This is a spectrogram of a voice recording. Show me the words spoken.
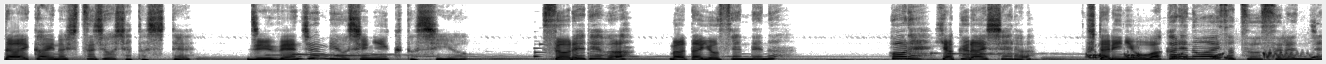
大会の出場者として事前準備をしに行くとしよう。それではまた予選でな。ほれ百来シャラ二人にお別れの挨拶をするんじゃ。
